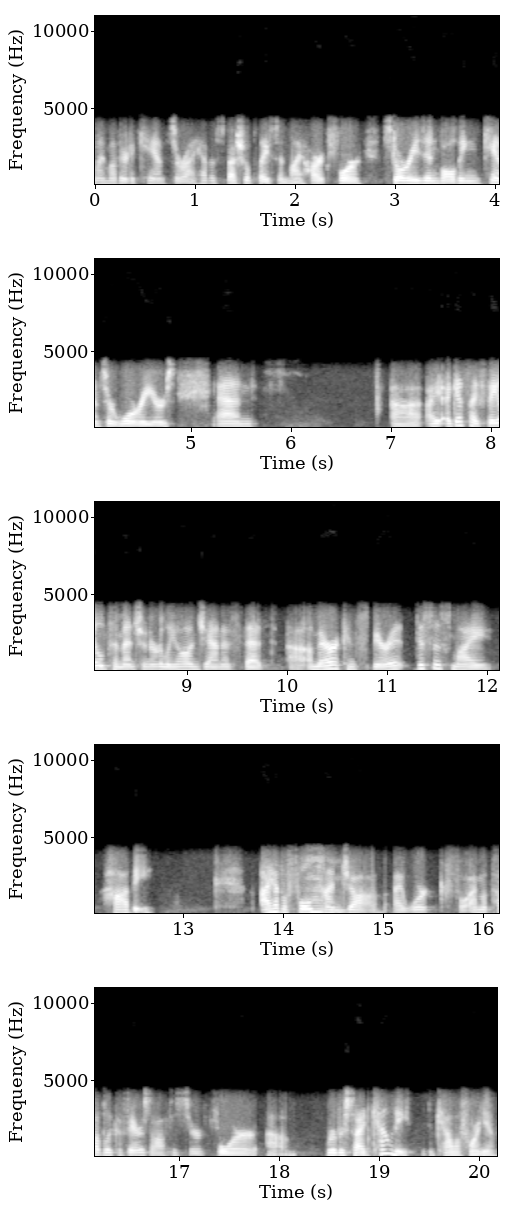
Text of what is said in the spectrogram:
my mother to cancer, I have a special place in my heart for stories involving cancer warriors. And uh, I, I guess I failed to mention early on, Janice, that uh, American Spirit, this is my hobby. I have a full time mm. job. I work for, I'm a public affairs officer for um, Riverside County in California.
